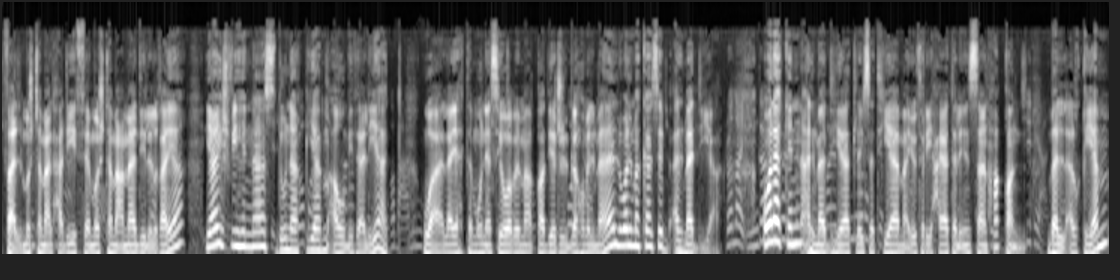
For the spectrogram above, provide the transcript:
فالمجتمع الحديث مجتمع مادي للغاية يعيش فيه الناس دون قيم أو مثاليات ولا يهتمون سوى بما قد يجلب لهم المال والمكاسب المادية ولكن الماديات ليست هي ما يثري حياة الإنسان حقا بل القيم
